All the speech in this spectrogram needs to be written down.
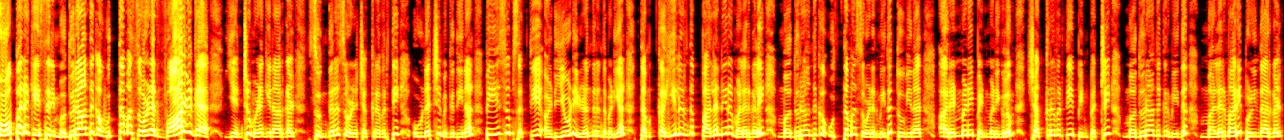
கோப்பரகேசரி மதுராந்தக உத்தம சோழர் வாழ்க என்று முழங்கினார்கள். சுந்தர சோழ சக்கரவர்த்தி உணர்ச்சி மிகுதியினால் பேசும் சக்தியை அடியோடு இழந்திருந்தபடியால் தம் கையிலிருந்த பல நிற மலர்களை மதுராந்தக உத்தம சோழர் மீது தூவினார். அரண்மனை பெண்மணிகளும் சக்கரவர்த்தியை பின்பற்றி மதுராந்தகர் மீது மலர் மாறி பொழிந்தார்கள்.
